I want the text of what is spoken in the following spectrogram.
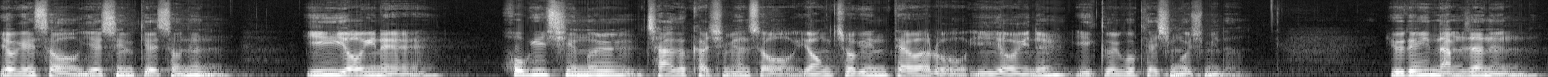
여기서 예수님께서는 이 여인의 호기심을 자극하시면서 영적인 대화로 이 여인을 이끌고 계신 것입니다. 유대인 남자는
